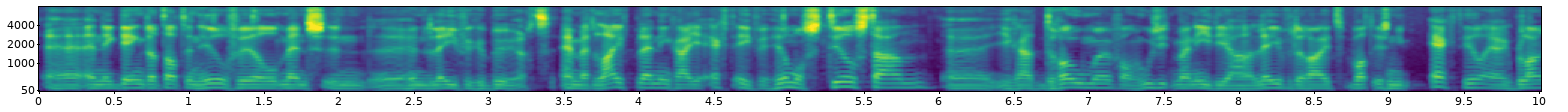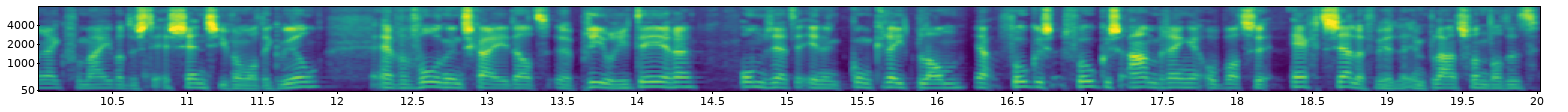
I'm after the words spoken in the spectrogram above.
Eh, en ik denk dat dat in heel veel mensen eh, hun leven gebeurt. En met life planning ga je echt even helemaal stilstaan. Eh, je gaat dromen van hoe ziet mijn ideale leven eruit? Wat is nu echt heel erg belangrijk voor mij? Wat is de essentie van wat ik wil? En vervolgens ga je dat prioriteren omzetten in een concreet plan. Ja, focus, focus aanbrengen op wat ze echt zelf willen. In plaats van dat het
